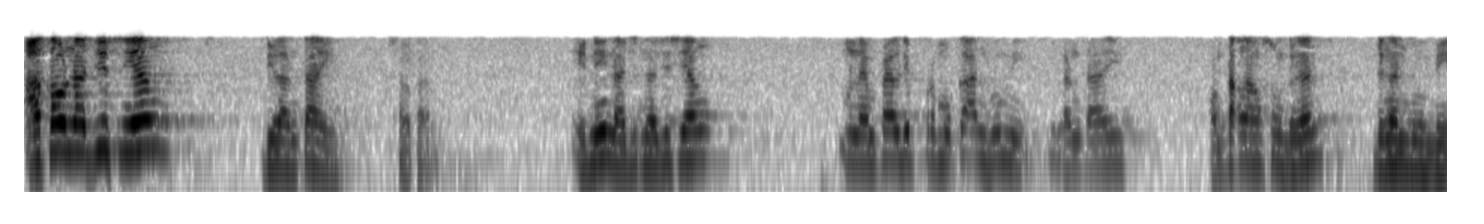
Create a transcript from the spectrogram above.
Atau najis yang di lantai, misalkan. Ini najis-najis yang menempel di permukaan bumi, di lantai, kontak langsung dengan dengan bumi.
